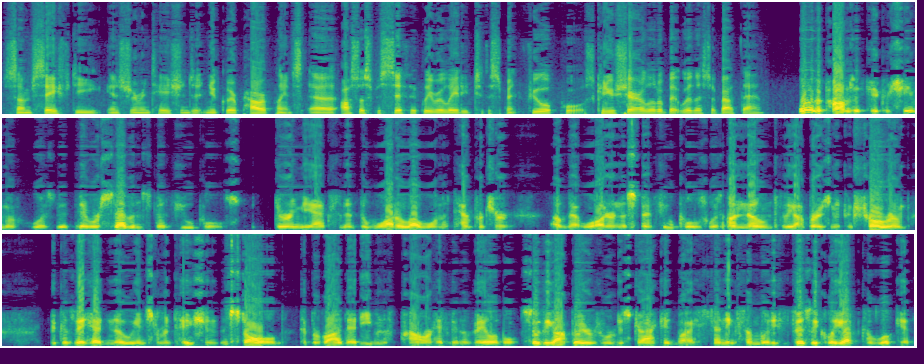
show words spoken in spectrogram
some safety instrumentations at nuclear power plants, uh, also specifically related to the spent fuel pools. Can you share a little bit with us about that? One of the problems at Fukushima was that there were seven spent fuel pools. During the accident, the water level and the temperature of that water in the spent fuel pools was unknown to the operation and control room, because they had no instrumentation installed to provide that even if power had been available. So the operators were distracted by sending somebody physically up to look at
